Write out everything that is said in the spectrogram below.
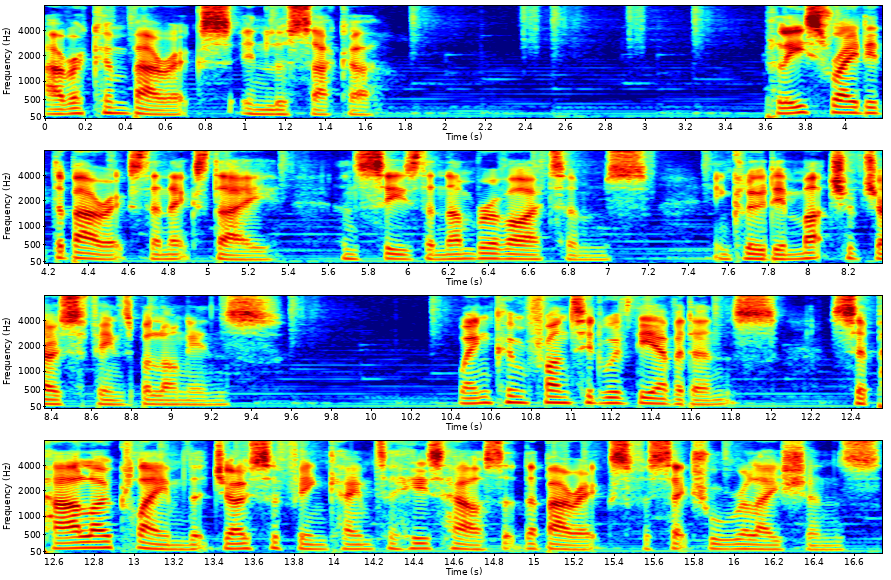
Arakan Barracks in Lusaka. Police raided the barracks the next day and seized a number of items, including much of Josephine's belongings. When confronted with the evidence, Sipalo claimed that Josephine came to his house at the barracks for sexual relations,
